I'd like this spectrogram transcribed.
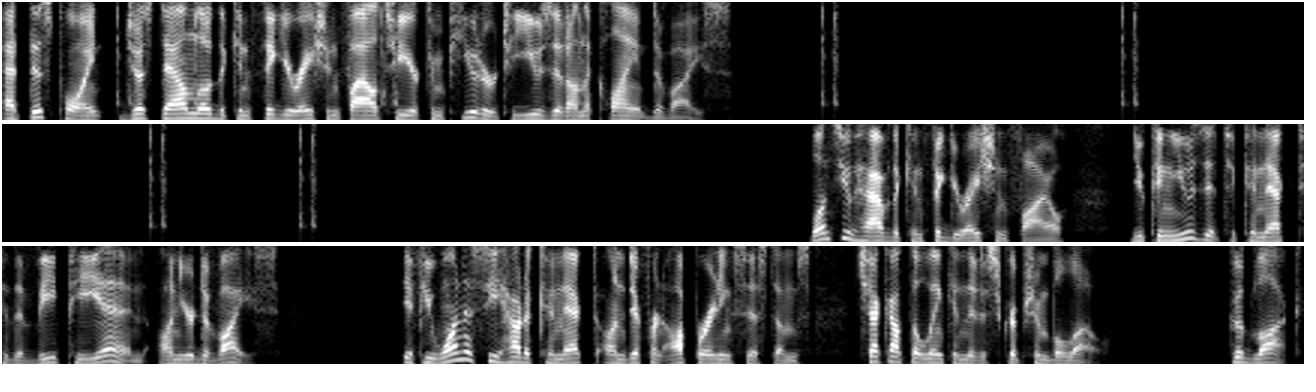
At this point, just download the configuration file to your computer to use it on the client device. Once you have the configuration file, you can use it to connect to the VPN on your device. If you want to see how to connect on different operating systems, check out the link in the description below. Good luck!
